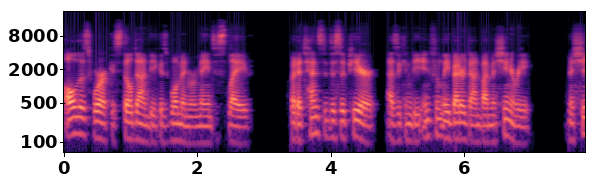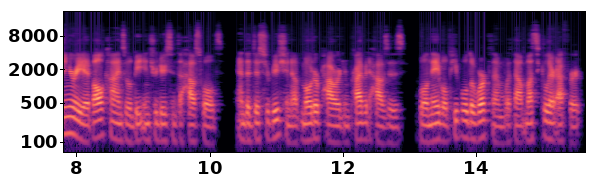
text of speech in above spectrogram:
All this work is still done because woman remains a slave, but it tends to disappear as it can be infinitely better done by machinery. Machinery of all kinds will be introduced into households, and the distribution of motor powered and private houses will enable people to work them without muscular effort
